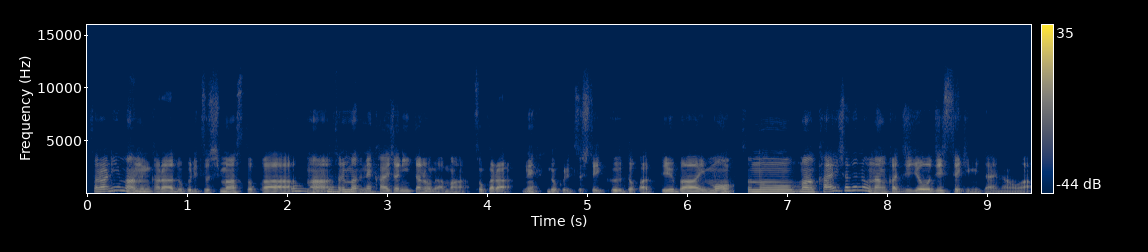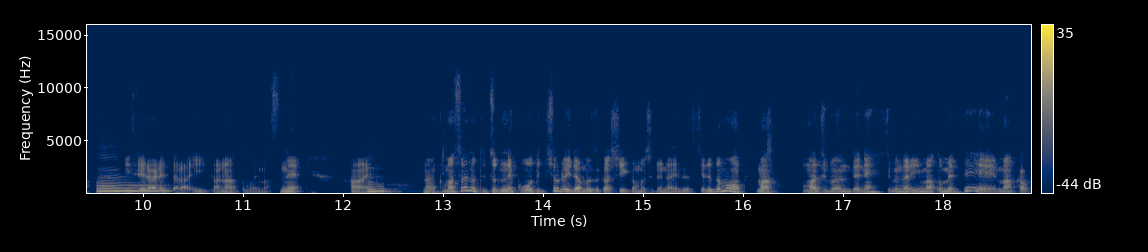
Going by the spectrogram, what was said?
サラリーマンから独立しますとか、うんまあ、それまでね、会社にいたのが、まあ、そこからね、独立していくとかっていう場合も、その、まあ、会社でのなんか事業実績みたいなのはうん見せられたらいいかなと思いますね。はい。うんなんかまあそういうのってちょっとね、公的書類では難しいかもしれないですけれども、まあ、まあ自分でね、自分なりにまとめて、まあ過去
